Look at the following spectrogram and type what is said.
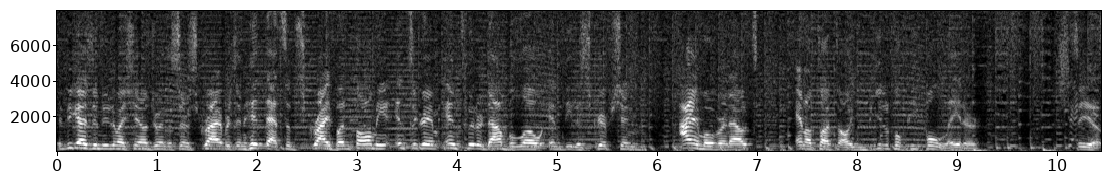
If you guys are new to my channel, join the subscribers and hit that subscribe button. Follow me on Instagram and Twitter down below in the description. I am over and out, and I'll talk to all you beautiful people later. See ya.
